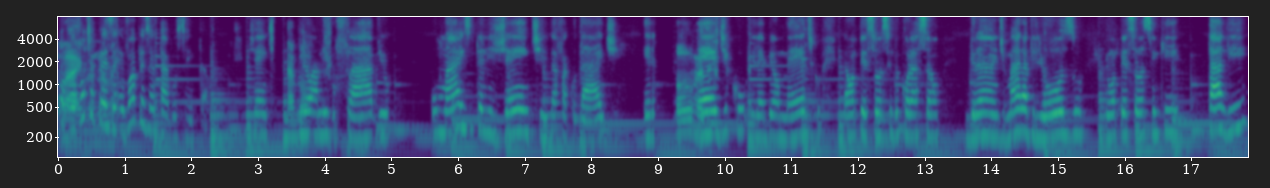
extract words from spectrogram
eu, vou te apresen- eu vou apresentar você então. Gente, Tá meu amigo Flávio, o mais inteligente da faculdade, Oh, meu Deus. médico, ele é biomédico, é uma pessoa assim do coração grande, maravilhoso, e uma pessoa assim que tá ali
